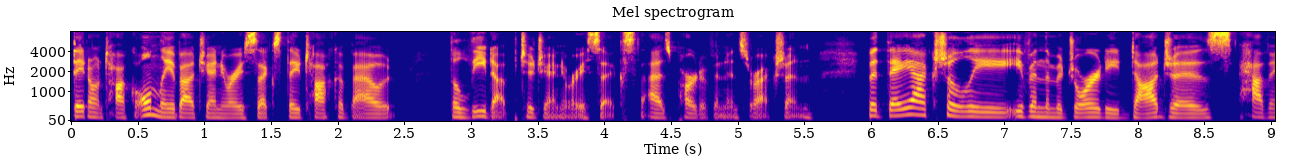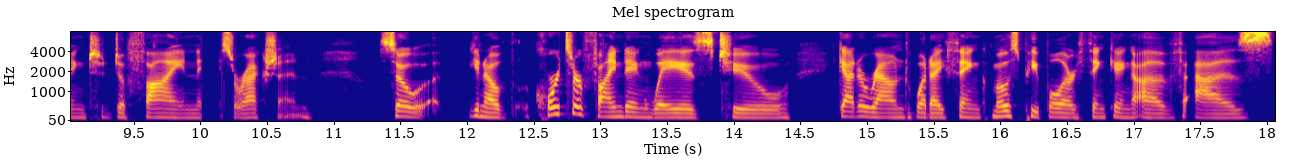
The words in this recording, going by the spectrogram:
they don't talk only about January 6th, they talk about the lead up to January 6th as part of an insurrection. But they actually, even the majority, dodges having to define insurrection. So, you know, courts are finding ways to get around what I think most people are thinking of as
